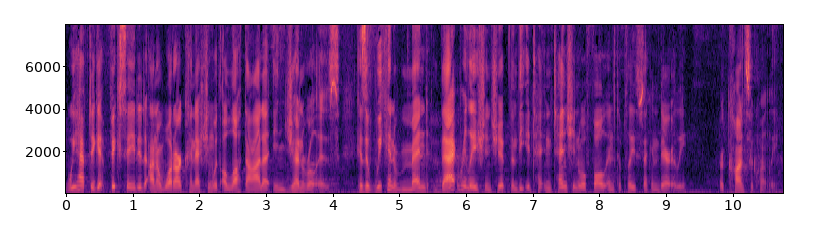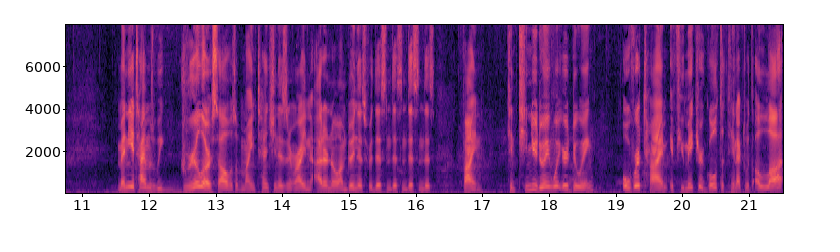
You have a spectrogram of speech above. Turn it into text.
We have to get fixated on what our connection with Allah Ta'ala in general is. Because if we can mend that relationship, then the intention will fall into place secondarily or consequently. Many a times we grill ourselves, my intention isn't right, and I don't know, I'm doing this for this and this and this and this. Fine. Continue doing what you're doing, over time, if you make your goal to connect with Allah,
